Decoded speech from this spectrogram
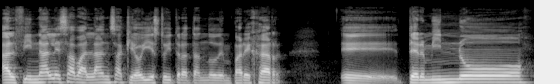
al final esa balanza que hoy estoy tratando de emparejar eh, terminó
